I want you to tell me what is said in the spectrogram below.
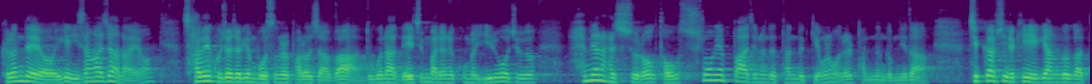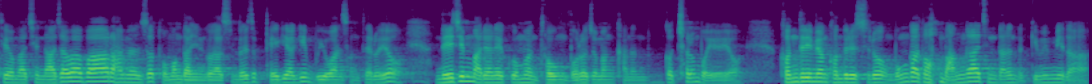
그런데요, 이게 이상하지 않아요? 사회 구조적인 모순을 바로 잡아 누구나 내 집 마련의 꿈을 이루어주 하면 할수록 더욱 수렁에 빠지는 듯한 느낌을 오늘 받는 겁니다. 집값이 이렇게 얘기하는 것 같아요. 마치 나 잡아봐라 하면서 도망 다니는 것 같습니다. 그래서 백약이 무효한 상태로요. 내 집 마련의 꿈은 더욱 멀어져만 가는 것처럼 보여요. 건드리면 건드릴수록 뭔가 더 망가진다는 느낌입니다.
